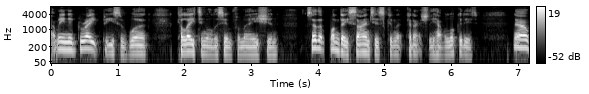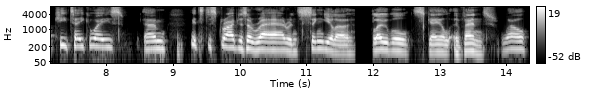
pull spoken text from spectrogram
I mean, a great piece of work collating all this information so that one day scientists can, can actually have a look at it. Now, key takeaways um, it's described as a rare and singular global scale event. Well,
